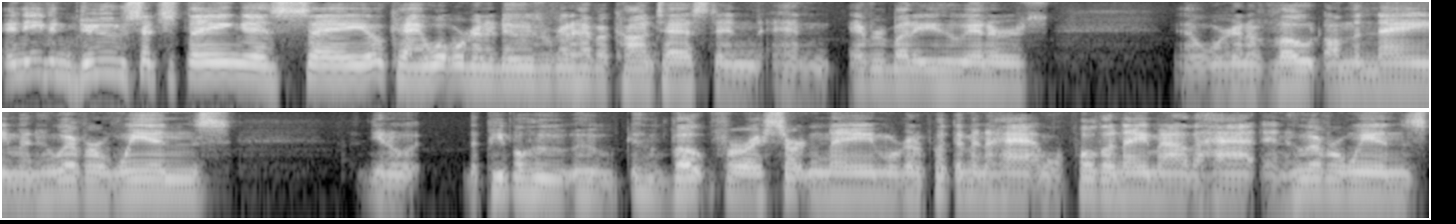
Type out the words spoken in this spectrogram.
And even do such a thing as say okay what we're going to do is we're going to have a contest and and everybody who enters and we're going to vote on the name and whoever wins you know the people who, who who vote for a certain name we're going to put them in a hat and we'll pull the name out of the hat and whoever wins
